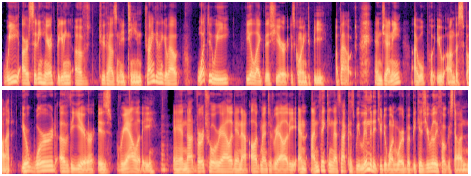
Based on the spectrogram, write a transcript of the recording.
We are sitting here at the beginning of 2018 trying to think about what do we feel like this year is going to be about. And Jenny, I will put you on the spot. Your word of the year is reality and not virtual reality and not augmented reality. And I'm thinking that's not because we limited you to one word, but because you're really focused on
